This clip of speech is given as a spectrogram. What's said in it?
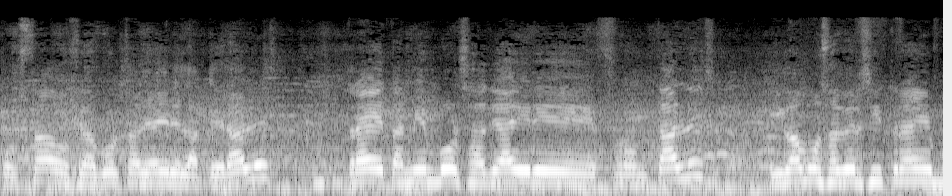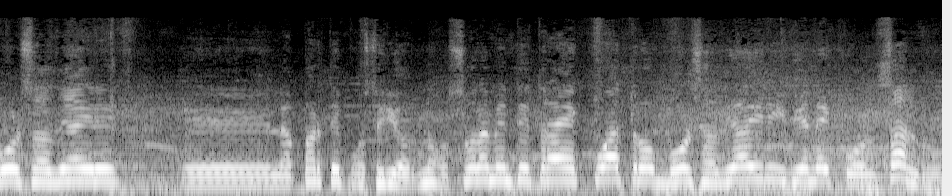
costados, o sea, bolsa de aire laterales. Trae también bolsas de aire frontales y vamos a ver si trae bolsas de aire eh, la parte posterior. No, solamente trae cuatro bolsas de aire y viene con sunroof.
